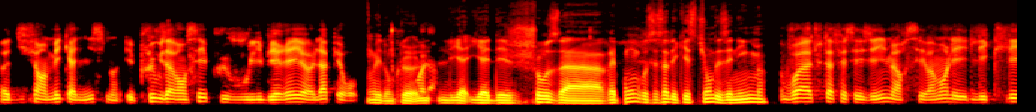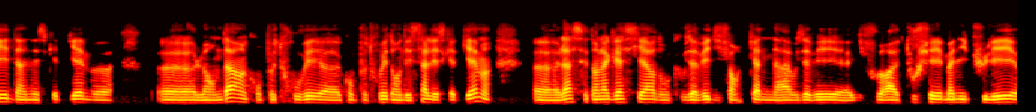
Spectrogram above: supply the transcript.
euh, différents mécanismes. Et plus vous avancez, plus vous libérez euh, l'apéro. Oui, donc le- Voilà. il y, a- il y a des choses à répondre, c'est ça, des questions, des énigmes? Voilà, tout à fait, c'est les énigmes. Alors c'est vraiment les, les clés d'un escape game euh, lambda hein, qu'on peut trouver euh, qu'on peut trouver dans des salles d'escape game. Euh, là, c'est dans la glacière, donc vous avez différents cadenas, vous avez, euh, il faudra toucher, manipuler,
